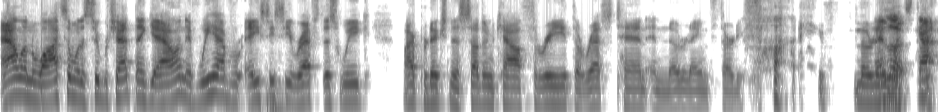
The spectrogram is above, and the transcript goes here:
Alan Watson with a super chat. Thank you, Alan. If we have ACC refs this week, my prediction is Southern Cal three, the refs ten, and Notre Dame thirty five. Notre Dame. Hey, look, Scott,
